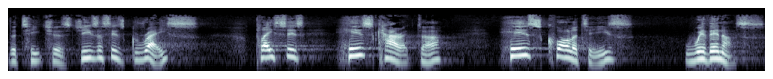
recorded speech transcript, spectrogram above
the teachers. Jesus' grace places his character, his qualities within us.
